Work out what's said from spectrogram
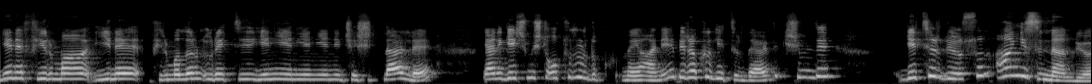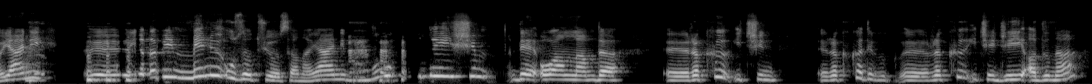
gene firma yine firmaların ürettiği yeni yeni yeni yeni çeşitlerle yani geçmişte otururduk meyhaneye bir rakı getir derdik. Şimdi getir diyorsun hangisinden diyor. Yani e, ya da bir menü uzatıyor sana. Yani bu, bu değişim de o anlamda e, rakı için e, rakı e, rakı içeceği adına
